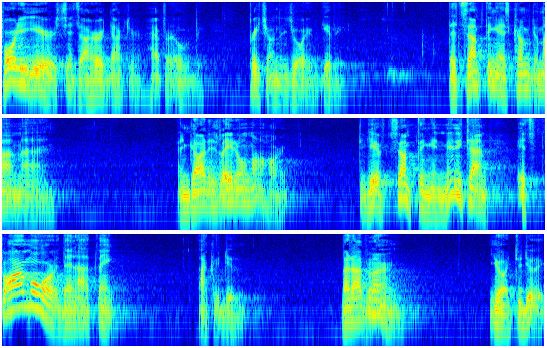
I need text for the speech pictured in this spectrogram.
40 years since I heard Dr. Hafford Overby preach on the joy of giving that something has come to my mind and God has laid on my heart to give something, and many times it's far more than I think I could do. But I've learned you ought to do it.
